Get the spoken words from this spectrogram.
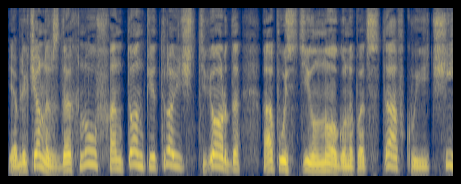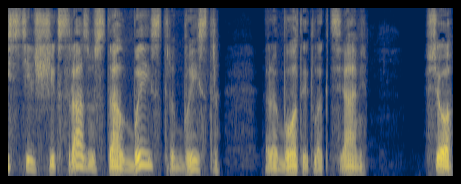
И, облегченно вздохнув, Антон Петрович твердо опустил ногу на подставку, и чистильщик сразу стал быстро, быстро работать локтями. Все,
